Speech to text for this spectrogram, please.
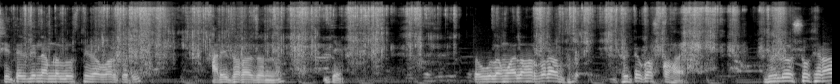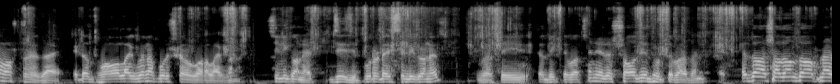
শীতের দিনে আমরা লুসনি ব্যবহার করি হাড়ি ধরার জন্য। জি। তো ওগুলো ময়লা হওয়ার পর ধুইতে কষ্ট হয়। ধুইলেও শুকে না নষ্ট হয়ে যায়। এটা ধোয়া লাগবে না পরিষ্কার করা লাগবে না। সিলিকনের। জি জি পুরোটাই সিলিকনের। এইটা দেখতে পাচ্ছেন এটা সহজেই ধরতে পারবেন। এটা সাধারণত আপনার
